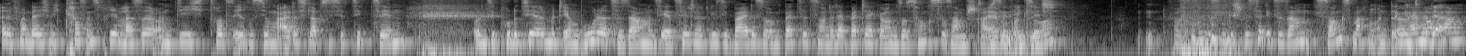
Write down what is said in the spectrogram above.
äh, von der ich mich krass inspirieren lasse und die ich trotz ihres jungen Alters, ich glaube, sie ist jetzt 17 und sie produziert mit ihrem Bruder zusammen und sie erzählt halt, wie sie beide so im Bett sitzen unter der Bettdecke und so Songs zusammenschreiben und so. eklig. Warum? Das sind Geschwister, die zusammen Songs machen und Unter keinen Bock haben.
